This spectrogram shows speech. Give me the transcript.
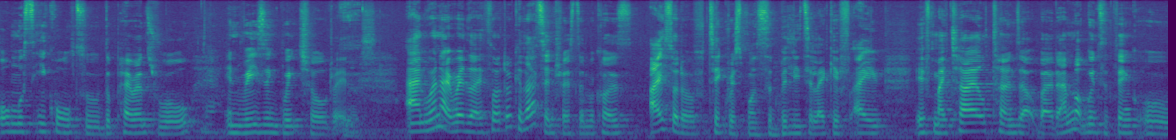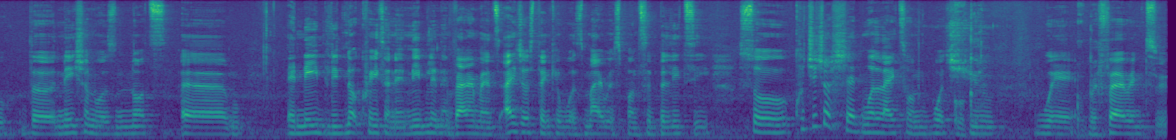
almost equal to the parents' role yeah. in raising great children. Yes. And when I read that, I thought, okay, that's interesting because I sort of take responsibility. Like if I, if my child turns out bad, I'm not going to think, oh, the nation was not um, enabling, not create an enabling environment. I just think it was my responsibility. So could you just shed more light on what okay. you were okay. referring to?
